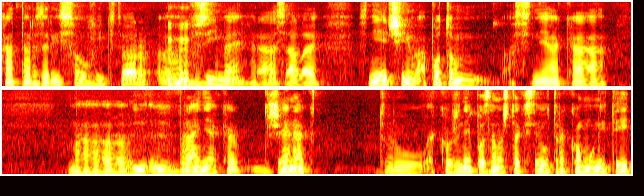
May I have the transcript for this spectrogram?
chatar z rysov Viktor uh-huh. v zime raz, ale s niečím a potom asi nejaká vraj nejaká žena, ktorú akože nepoznám až tak z tej ultra komunity,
